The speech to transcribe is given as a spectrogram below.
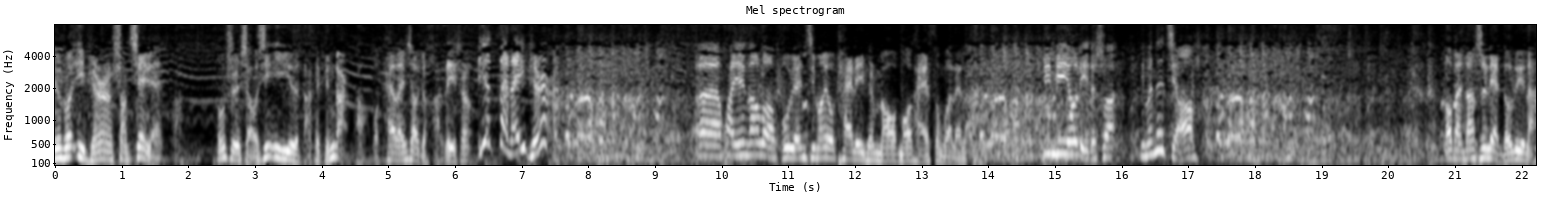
听说一瓶上千元啊！同事小心翼翼的打开瓶盖啊，我开玩笑就喊了一声：“哎呀，再来一瓶！” 呃，话音刚落，服务员急忙又开了一瓶茅茅台送过来了，彬彬有礼的说：“你们的酒。”老板当时脸都绿了。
